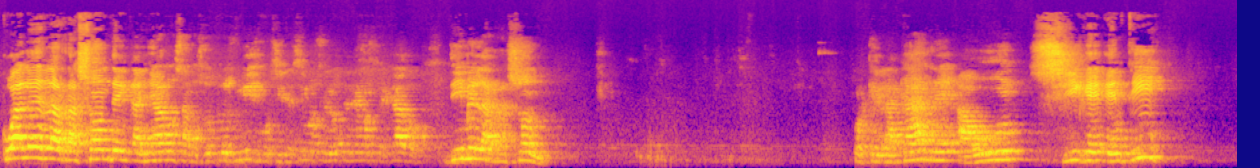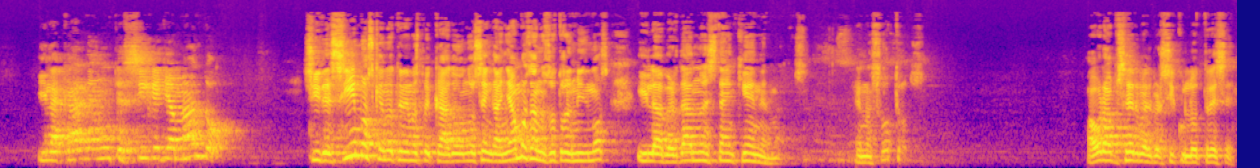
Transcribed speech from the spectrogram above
¿Cuál es la razón de engañarnos a nosotros mismos si decimos que no tenemos pecado? Dime la razón. Porque la carne aún sigue en ti. Y la carne aún te sigue llamando. Si decimos que no tenemos pecado, nos engañamos a nosotros mismos y la verdad no está en quién, hermanos. En nosotros. Ahora observa el versículo 13.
